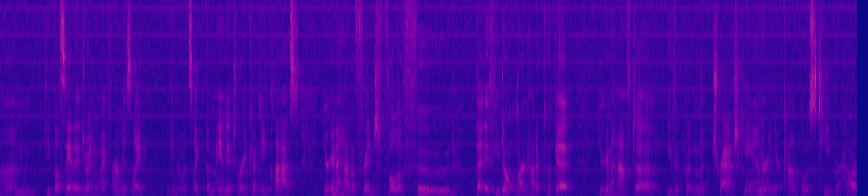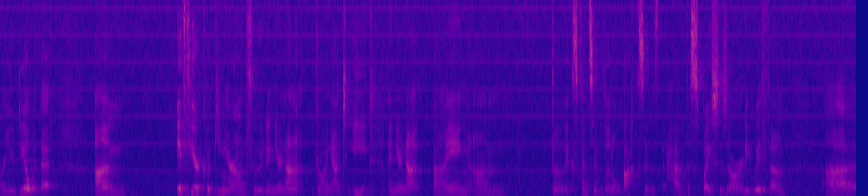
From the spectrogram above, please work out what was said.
um, people say that joining my farm is like, you know, it's like the mandatory cooking class. You're gonna have a fridge full of food that if you don't learn how to cook it, you're gonna have to either put in the trash can or in your compost heap or however you deal with it. Um, if you're cooking your own food and you're not going out to eat and you're not buying um, the expensive little boxes that have the spices already with them, uh,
